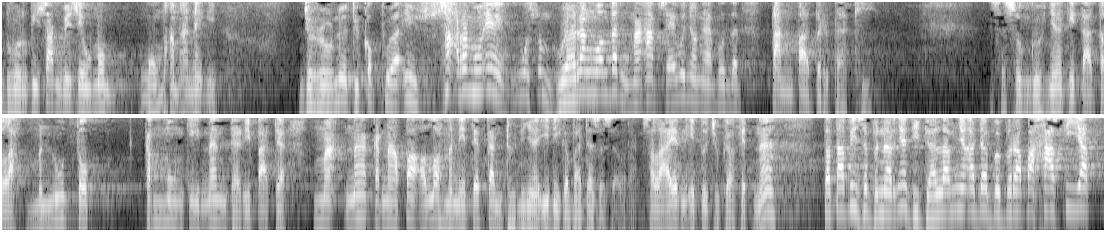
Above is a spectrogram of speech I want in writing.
Dhuwur pisan WC umum. Omah maneh iki. Jerone dikebaki sak remuke wis sembarang wonten. Maaf sewu nyon ngapunten tanpa berbagi. Sesungguhnya kita telah menutup kemungkinan daripada makna kenapa Allah menitipkan dunia ini kepada seseorang. Selain itu juga fitnah, tetapi sebenarnya di dalamnya ada beberapa khasiat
